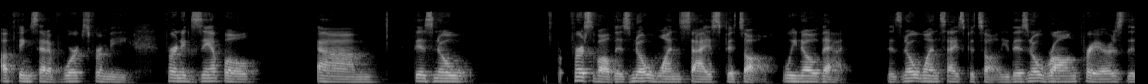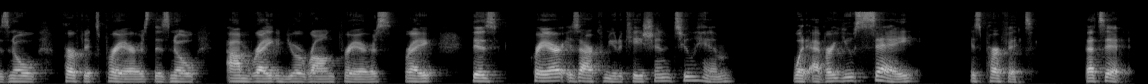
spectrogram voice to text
of things that have worked for me. For an example, um, there's no, first of all, there's no one size fits all. We know that. There's no one size fits all. There's no wrong prayers. There's no perfect prayers. There's no I'm right and you're wrong prayers, right? There's prayer is our communication to Him. Whatever you say is perfect. That's it.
